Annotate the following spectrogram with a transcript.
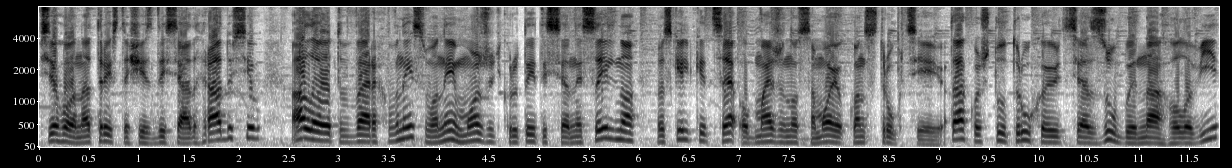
всього на 360 градусів, але от вверх-вниз вони можуть крутитися не сильно, оскільки це обмежено самою конструкцією. Також тут рухаються зуби на голові,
